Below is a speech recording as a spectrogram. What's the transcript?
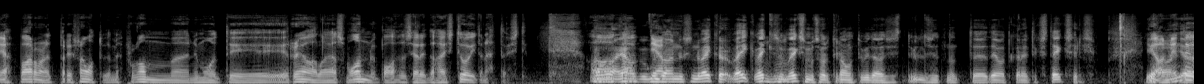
jah, ma arvan, et päris raamatupidamisprogramm niimoodi reaalajas oma andmebaase seal ei taha hästi hoida nähtavasti. No aga, jah, kui ja. ta on niisugune väike, väike, väikese mm -hmm., väiksema sorti raamatupidaja, siis üldiselt nad teevad ka näiteks seda Excelis. ja, ja, ja,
